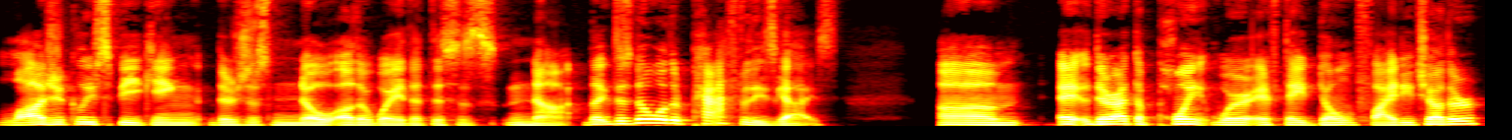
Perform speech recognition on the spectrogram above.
logically speaking, there's just no other way that this is not like there's no other path for these guys. Um, eh, they're at the point where if they don't fight each other,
